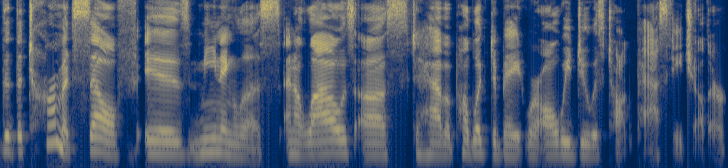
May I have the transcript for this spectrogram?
that the term itself is meaningless and allows us to have a public debate where all we do is talk past each other.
